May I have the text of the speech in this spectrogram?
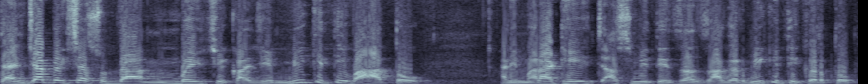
त्यांच्यापेक्षा सुद्धा मुंबईची काळजी मी किती वाहतो आणि मराठी अस्मितेचा जागर मी किती करतो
